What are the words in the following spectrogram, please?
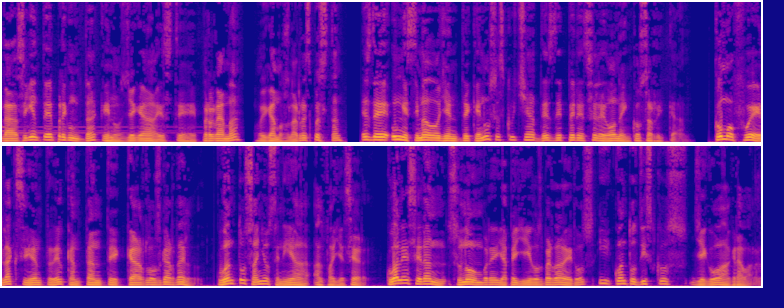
La siguiente pregunta que nos llega a este programa Oigamos la respuesta. Es de un estimado oyente que nos escucha desde Pérez León en Costa Rica. ¿Cómo fue el accidente del cantante Carlos Gardel? ¿Cuántos años tenía al fallecer? ¿Cuáles eran su nombre y apellidos verdaderos? ¿Y cuántos discos llegó a grabar?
